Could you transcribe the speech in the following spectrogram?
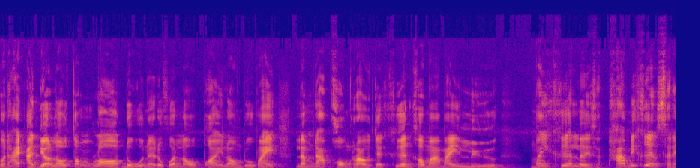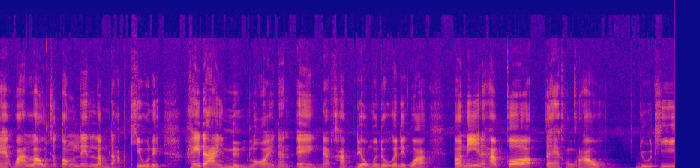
ก็ได้ อะเดี๋ยวเราต้องรอดูนะทุกคนเราปล่อยลองดูไหมลำดับของเราจะเคลื่อนเข้ามาไหมหรือไม่เคลื่อนเลย ถ้าไม่เคลื่อนแสดงว่าเราจะต้องเล่นลำดับคิวนี่ให้ได้ 100 นั่นเองนะครับ เดี๋ยวมาดูกันดีกว่า ตอนนี้นะครับก็แต่ของเราอยู่ที่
